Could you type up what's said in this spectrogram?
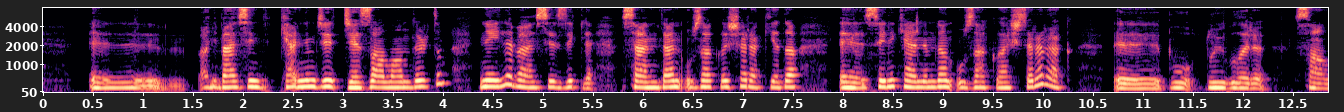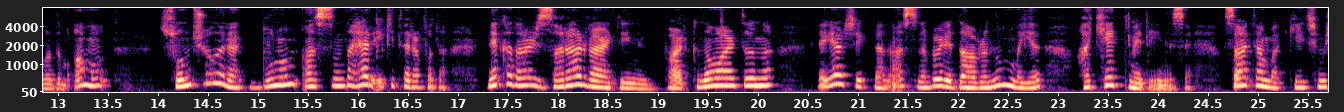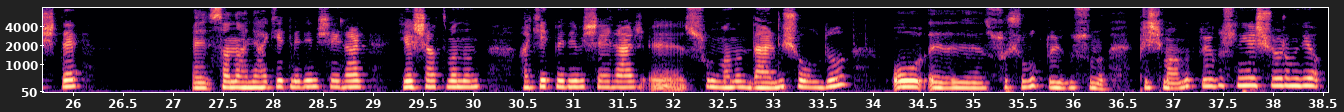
e, hani ben seni kendimce cezalandırdım. Neyle? Bensizlikle. Senden uzaklaşarak ya da e, seni kendimden uzaklaştırarak e, bu duyguları sağladım. Ama sonuç olarak bunun aslında her iki tarafa da ne kadar zarar verdiğinin farkına vardığını ve gerçekten aslında böyle davranılmayı hak etmediğinizi. Zaten bak geçmişte e, sana hani hak etmediğim şeyler yaşatmanın hak etmediğim şeyler e, sunmanın vermiş olduğu o e, suçluluk duygusunu pişmanlık duygusunu yaşıyorum diyor.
